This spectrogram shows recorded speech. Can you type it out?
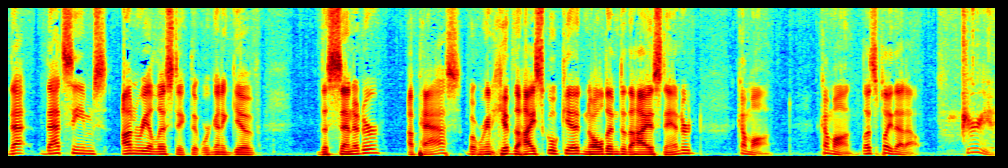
that that seems unrealistic that we're going to give the senator a pass, but we're going to give the high school kid and hold him to the highest standard. Come on. Come on. Let's play that out. Period.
